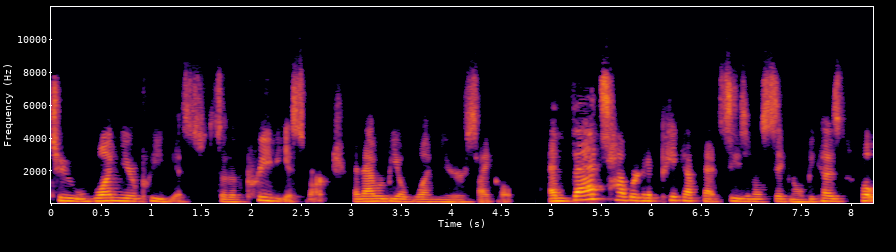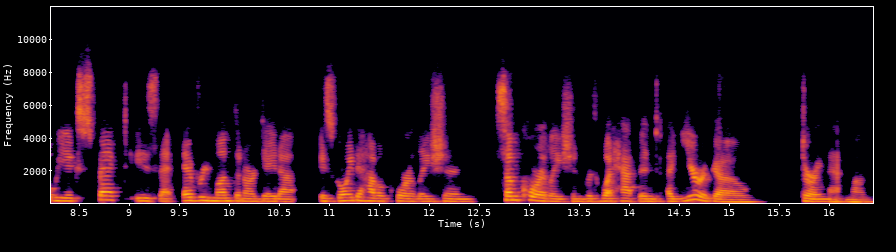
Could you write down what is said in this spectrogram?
to one year previous, so the previous March, and that would be a one year cycle. And that's how we're going to pick up that seasonal signal because what we expect is that every month in our data is going to have a correlation, some correlation with what happened a year ago during that month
